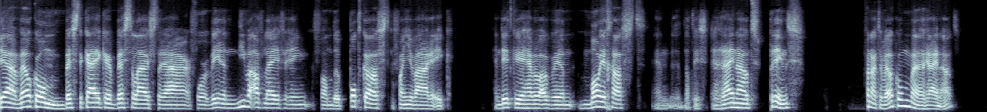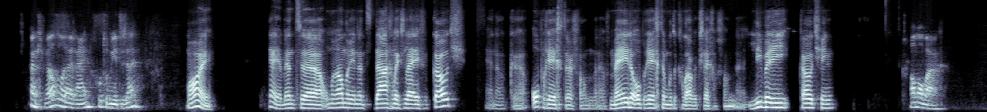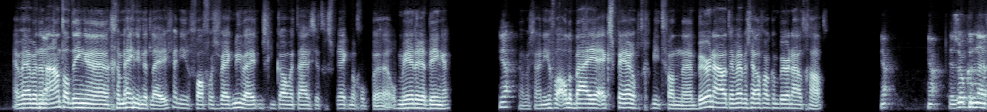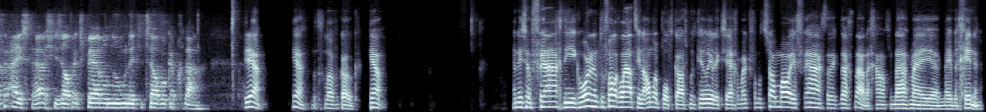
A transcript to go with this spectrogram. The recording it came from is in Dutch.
Ja, welkom beste kijker, beste luisteraar voor weer een nieuwe aflevering van de podcast van Je Ware Ik. En dit keer hebben we ook weer een mooie gast en eh, dat is Reinoud Prins. Van harte welkom uh, Reinoud. Dankjewel uh, Rijn, goed om hier te zijn. Mooi. Ja, je bent uh, onder andere in het dagelijks leven coach en ook uh, oprichter van, of medeoprichter moet ik geloof ik zeggen, van Liberi Coaching. Allemaal waar. En we hebben een ja. aantal dingen gemeen in het leven. In ieder geval voor zover ik nu weet. Misschien komen we tijdens dit gesprek nog op, uh, op meerdere dingen. Ja. Nou, we zijn in ieder geval allebei expert op het gebied van uh, burn-out. En we hebben zelf ook een burn-out gehad. Ja, ja. dat is ook een uh, vereiste. Hè? Als je jezelf expert wil noemen, dat je het zelf ook hebt gedaan. Ja, ja dat geloof ik ook. Ja. En is een vraag die ik hoorde hem toevallig later in een andere podcast, moet ik heel eerlijk zeggen. Maar ik vond het zo'n mooie vraag dat ik dacht, nou, daar gaan we vandaag mee, mee beginnen.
